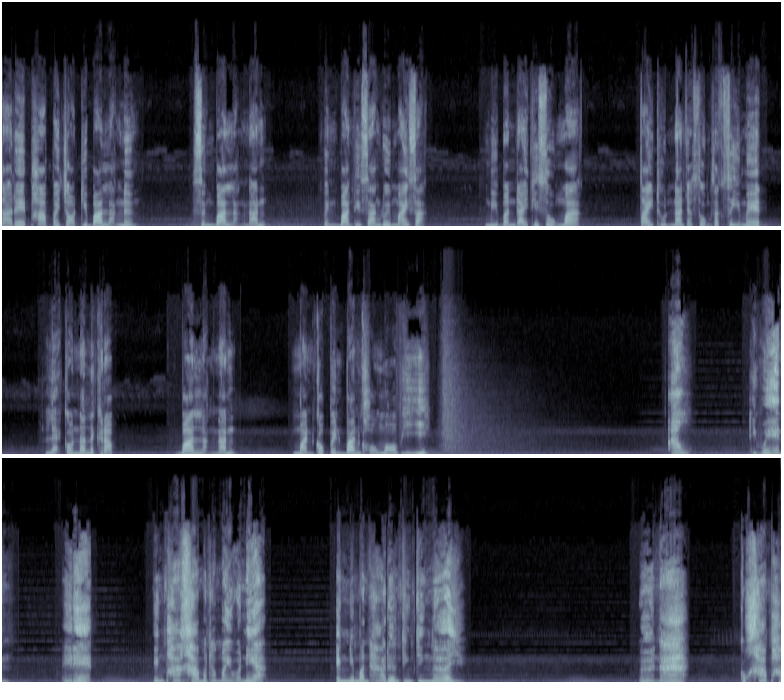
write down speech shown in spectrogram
ตาเรศพาไปจอดที่บ้านหลังหนึ่ง ซึ่งบ้านหลังนั้น เป็นบ้านที่สร้างด้วยไม้สัก มีบันไดที่สูงมาก ใต้ถุนน่าจะสูงสักสี่เมตร และก็นั่นเลยครับ บ้านหลังนั้น มันก็เป็นบ้านของหมอผี เอา้า ไอเวนไอเรศเอ็งพาข้ามาทำไมวะเนี่ย เอ็งนี่มันหาเรื่องจริง ๆ เลย เออนะ ก็ข้าพา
